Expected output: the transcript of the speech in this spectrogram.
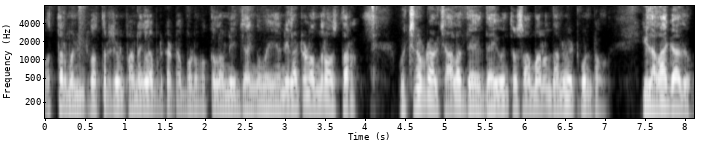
వస్తారు. మన ఇంటికి వస్తారు చూడండి పండగలప్పుడు కట్ట బుడబుక్కలని జంగమయ్య అని ఇలాంటి వాళ్ళు అందరూ వస్తారు. వచ్చినప్పుడు వాళ్ళు చాలా దై దైవంతో సమానం దండం పెట్టుకుంటాం. వీళ్ళు అలా కాదు.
